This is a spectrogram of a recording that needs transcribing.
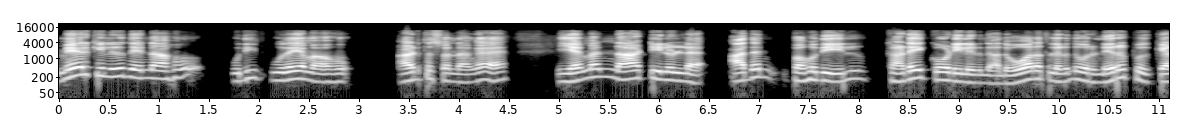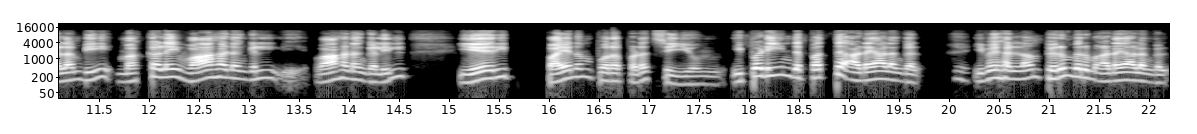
மேற்கிலிருந்து என்னாகும்? உதி உதயமாகும். அடுத்து சொன்னாங்க யமன் நாட்டிலுள்ள அதன் பகுதியில் கடைக்கோடியிலிருந்து அந்த ஓரத்திலிருந்து ஒரு நெருப்பு கிளம்பி மக்களை வாகனங்கள் வாகனங்களில் ஏறி பயணம் புறப்படச் செய்யும். இப்படி இந்த பத்து அடையாளங்கள் இவைகள்லாம் பெரும் பெரும் அடையாளங்கள்.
